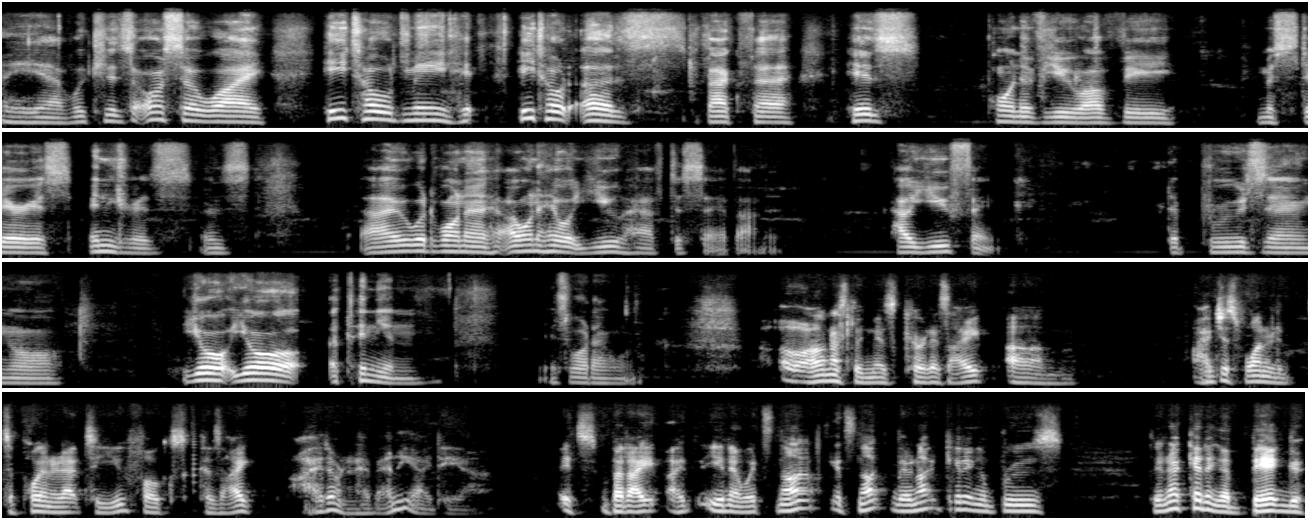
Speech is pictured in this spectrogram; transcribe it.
Yeah, which is also why he told me he, he told us back there his point of view of the mysterious injuries. As I would want to, I want to hear what you have to say about it. How you think the bruising or your your opinion is what I want. Oh, honestly, Ms. Curtis, I um, I just wanted to point it out to you folks because I I don't have any idea. It's but I I you know it's not it's not they're not getting a bruise, they're not getting a big,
